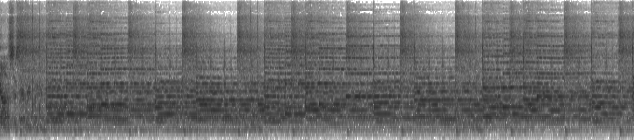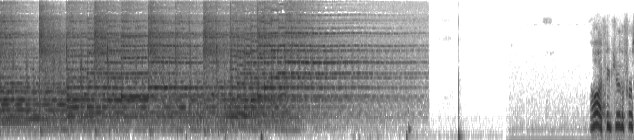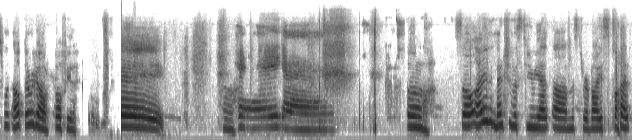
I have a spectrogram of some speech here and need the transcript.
chaos is everywhere. Oh, I think you're the first one. Oh, there we go. Both of you. Hey! Oh, Hey guys. oh. So I didn't mention this to you yet, uh, Mr. Vice, but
